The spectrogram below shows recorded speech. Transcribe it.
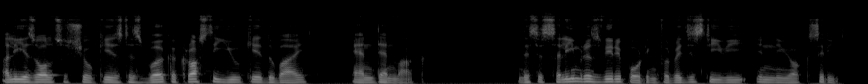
Ali has also showcased his work across the UK, Dubai, and Denmark. This is Salim Rizvi reporting for Bridges TV in New York City.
